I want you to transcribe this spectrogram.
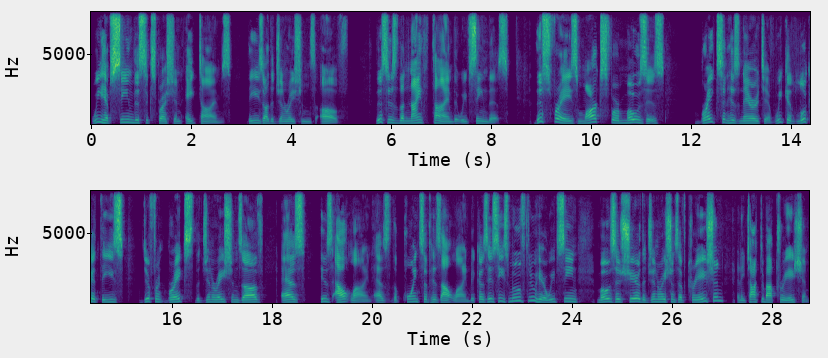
we have seen this expression eight times. These are the generations of. This is the ninth time that we've seen this. This phrase marks for Moses breaks in his narrative. We could look at these different breaks, the generations of, as his outline, as the points of his outline, because as he's moved through here, we've seen Moses shared the generations of creation, and he talked about creation.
